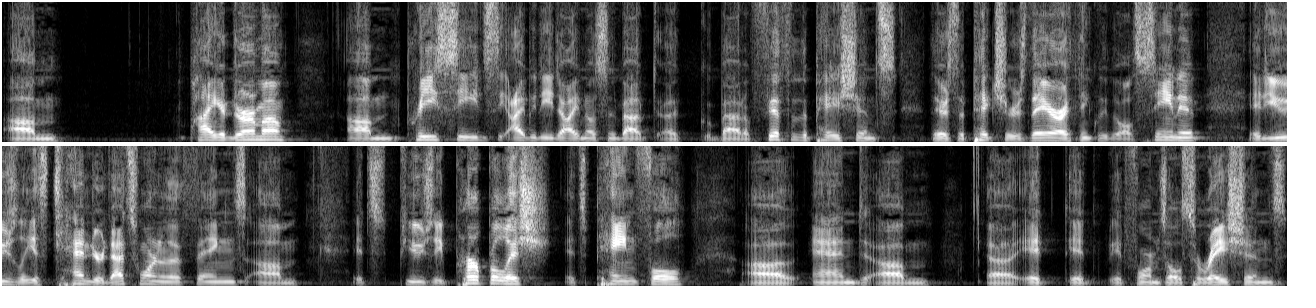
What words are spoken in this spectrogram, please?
Um, pyoderma, um, precedes the IBD diagnosis in about, uh, about a fifth of the patients. There's the pictures there. I think we've all seen it. It usually is tender. That's one of the things. Um, it's usually purplish. It's painful. Uh, and um, uh, it, it, it forms ulcerations.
